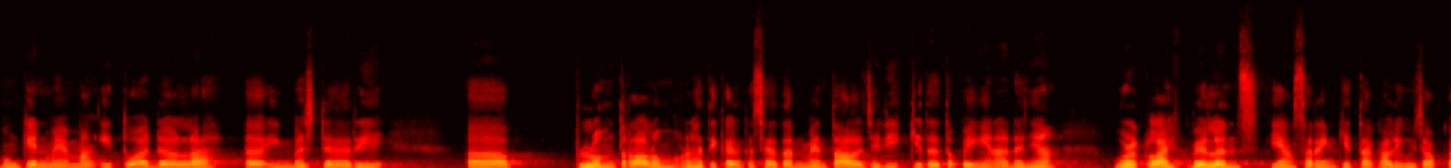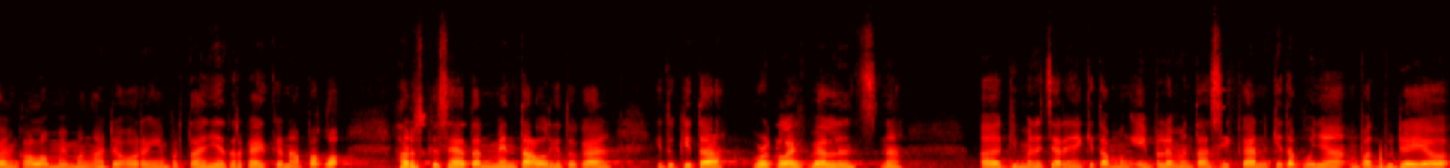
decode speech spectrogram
mungkin memang itu adalah eh, imbas dari eh, belum terlalu memperhatikan kesehatan mental. Jadi kita tuh pengen adanya work life balance yang sering kita kali ucapkan kalau memang ada orang yang bertanya terkait kenapa kok harus kesehatan mental gitu kan. Itu kita work life balance. Nah, eh, gimana caranya kita mengimplementasikan? Kita punya empat budaya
